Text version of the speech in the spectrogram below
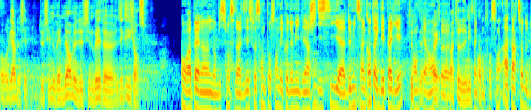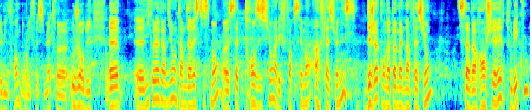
au regard de, ces nouvelles normes et de ces nouvelles exigences. On rappelle, hein, l'ambition, c'est de réaliser 60% d'économie d'énergie d'ici à 2050 avec des paliers, 30, 40, Ouais, euh, à partir de 2030. 50% à partir de 2030, donc il faut s'y mettre euh, aujourd'hui. Mm. Euh, Nicolas Verdier, en termes d'investissement, cette transition, elle est forcément inflationniste. Déjà qu'on a pas mal d'inflation, ça va renchérir tous les coûts.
